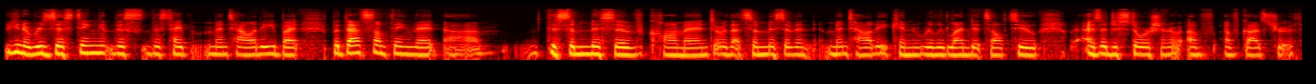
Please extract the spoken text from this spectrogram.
you know resisting this this type of mentality but but that's something that uh, the submissive comment or that submissive mentality can really lend itself to as a distortion of, of, of God's truth.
